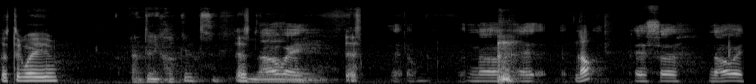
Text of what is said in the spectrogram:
Este güey. Anthony Hopkins. Es- No, güey. No, eh, ¿No? eso, no, güey.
